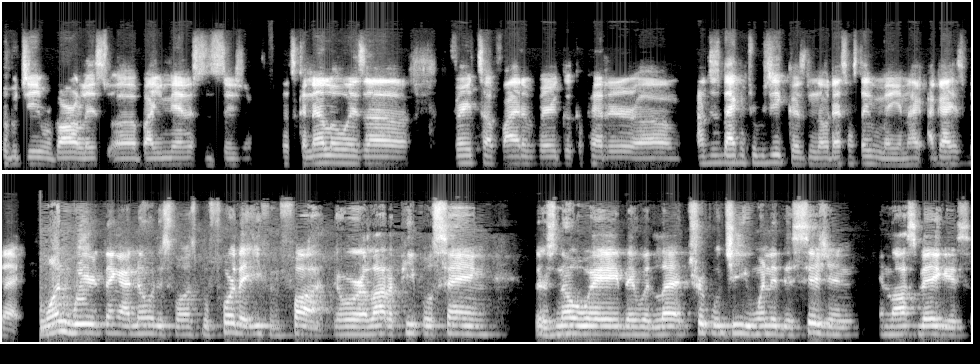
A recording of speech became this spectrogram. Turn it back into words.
Triple G regardless uh, by unanimous decision. Because Canelo is a very tough fighter, very good competitor. Um, I'm just backing Triple G because you know that's my stable million. I, I got his back. One weird thing I noticed was before they even fought, there were a lot of people saying there's no way they would let Triple G win a decision in Las Vegas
